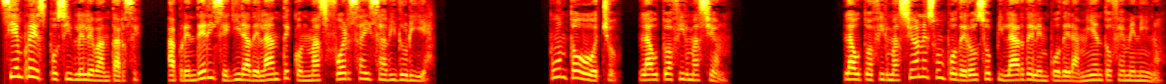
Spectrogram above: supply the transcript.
siempre es posible levantarse, aprender y seguir adelante con más fuerza y sabiduría. Punto 8. La autoafirmación. La autoafirmación es un poderoso pilar del empoderamiento femenino.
